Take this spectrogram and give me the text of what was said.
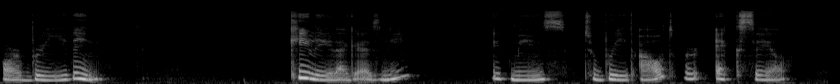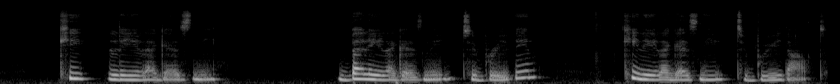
or breathe in. Kilélegezni, it means to breathe out or exhale. Kilélegezni. Belélegezni, to breathe in. Kilélegezni, to breathe out.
